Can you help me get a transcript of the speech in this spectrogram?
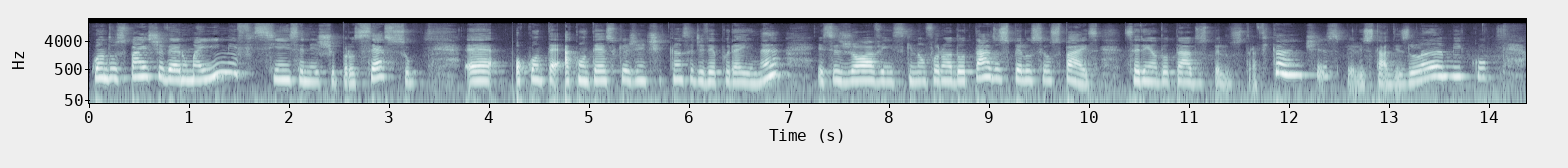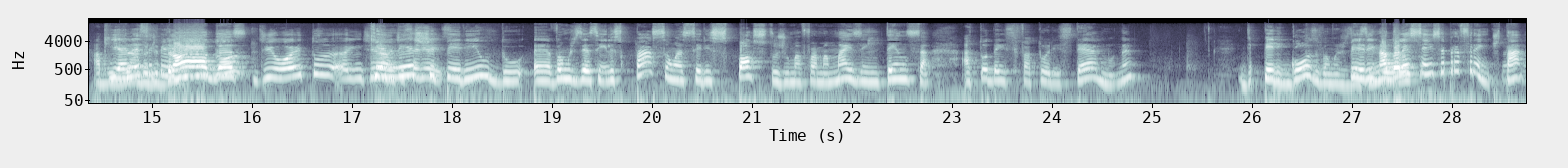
Quando os pais tiveram uma ineficiência neste processo, é, aconte- acontece o que a gente cansa de ver por aí, né? Esses jovens que não foram adotados pelos seus pais serem adotados pelos traficantes, pelo Estado Islâmico, é abusando nesse de drogas. de 8 em Que é diante. neste período, é, vamos dizer assim, eles passam a ser expostos de uma forma mais intensa a todo esse fator externo, né? De perigoso, vamos dizer assim, na Perigoso. adolescência para frente, tá?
